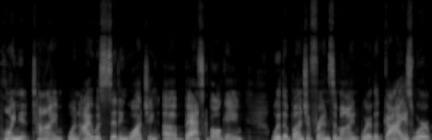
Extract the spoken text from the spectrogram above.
poignant time when I was sitting watching a basketball game with a bunch of friends of mine where the guys were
